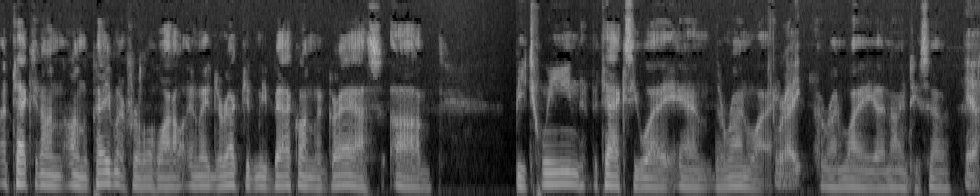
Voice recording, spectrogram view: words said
I taxied on on the pavement for a little while, and they directed me back on the grass um, between the taxiway and the runway, right uh, runway uh, nine two seven. Yeah.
